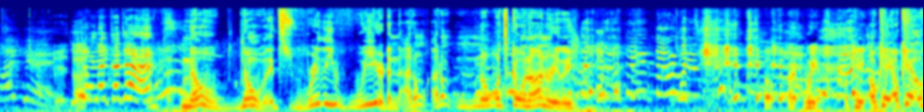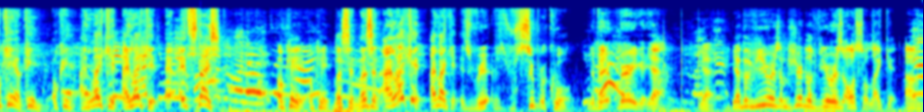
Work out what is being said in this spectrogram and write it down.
like it. You Uh, don't like our dance? No, no. It's really weird, and I don't, I don't know what's going on really. Oh, uh, wait. Okay, okay, okay, okay, okay, okay. I like it. I like it. It's nice. Okay, okay. Listen, listen. I like it. I like it. It's, re- it's super cool. Very, very good. Yeah, yeah, yeah. The viewers, I'm sure the viewers also like it. Um, Yay!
